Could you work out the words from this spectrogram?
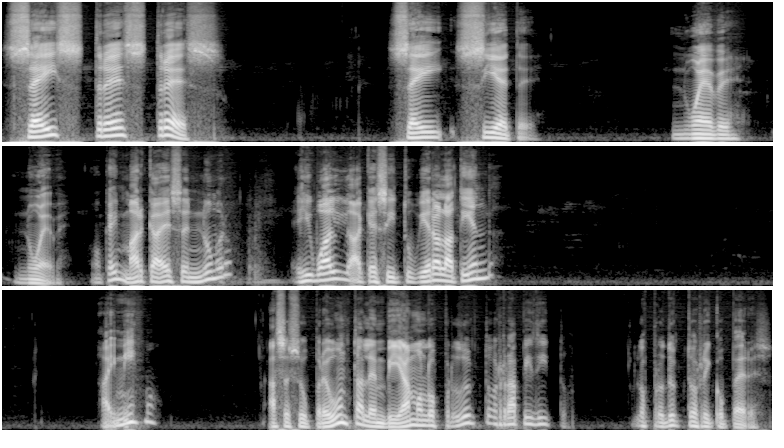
633 6799. ¿Ok? Marca ese número. Es igual a que si tuviera la tienda. Ahí mismo. Hace su pregunta, le enviamos los productos rapidito. Los productos Rico Pérez.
